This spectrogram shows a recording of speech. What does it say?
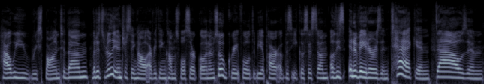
how we respond to them. But it's really interesting how everything comes full circle. And I'm so grateful to be a part of this ecosystem of these innovators and tech and DAOs and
